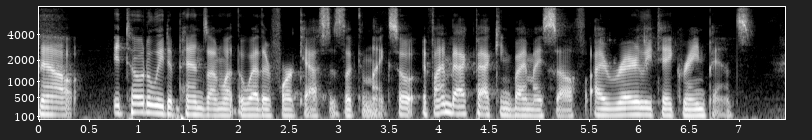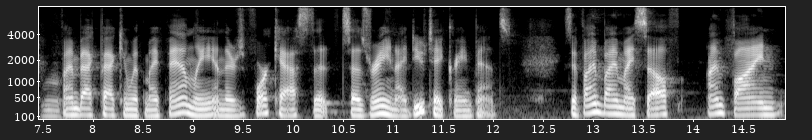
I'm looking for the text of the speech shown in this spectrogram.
Now, it totally depends on what the weather forecast is looking like. So, if I'm backpacking by myself, I rarely take rain pants. If I'm backpacking with my family and there's a forecast that says rain, I do take rain pants. Because if I'm by myself, I'm fine.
